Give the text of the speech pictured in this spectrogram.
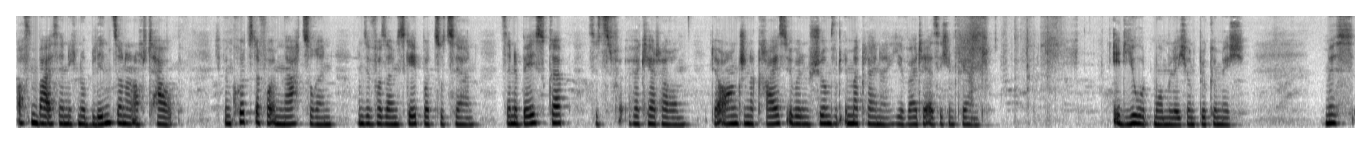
Offenbar ist er nicht nur blind, sondern auch taub. Ich bin kurz davor, ihm nachzurennen und sie vor seinem Skateboard zu zerren. Seine Basecap sitzt verkehrt herum. Der orangene Kreis über dem Schirm wird immer kleiner, je weiter er sich entfernt. Idiot, murmle ich und bücke mich. Miss,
